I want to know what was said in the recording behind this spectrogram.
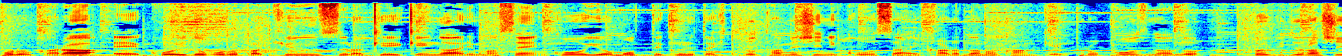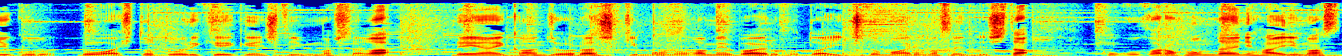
頃から、えー恋どころかキュンすら経験がありません。好意を持ってくれた人と試しに交際体の関係プロポーズなど恋人らしいことは一通り経験してみましたが恋愛感情らしきものが芽生えることは一度もありませんでした。ここから本題に入ります、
